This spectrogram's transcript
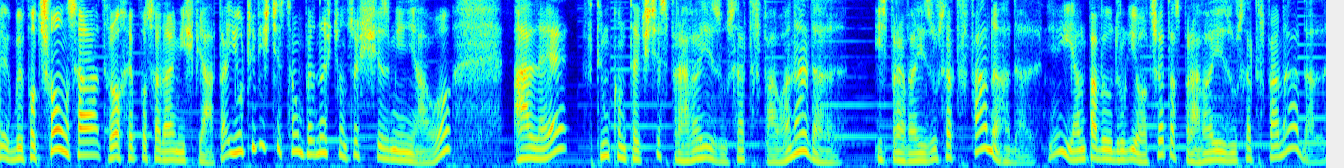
y, jakby potrząsa trochę posadami świata. I oczywiście z całą pewnością coś się zmieniało, ale w tym kontekście sprawa Jezusa trwała nadal. I sprawa Jezusa trwa nadal. Nie? Jan Paweł II odszedł, a sprawa Jezusa trwa nadal.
